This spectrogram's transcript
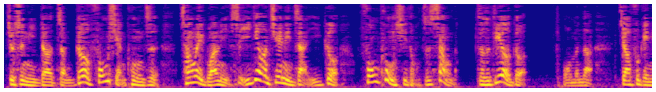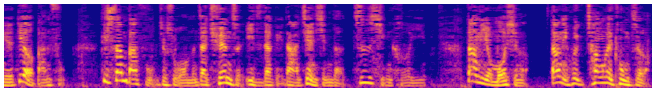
就是你的整个风险控制、仓位管理是一定要建立在一个风控系统之上的。这是第二个。我们的交付给你的第二板斧，第三板斧就是我们在圈子一直在给大家践行的知行合一。当你有模型了，当你会仓位控制了，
